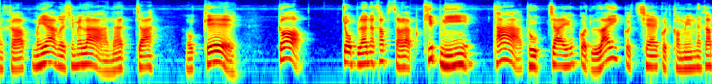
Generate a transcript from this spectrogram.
นะครับ ไม่ยากเลยใช่ไหมล่ะนะจ๊ะโอเค ก็จบแล้วนะครับสำหรับคลิปนี้ ถ้าถูกใจก็กดไลค์กดแชร์กดคอมเมนต์นะครับ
